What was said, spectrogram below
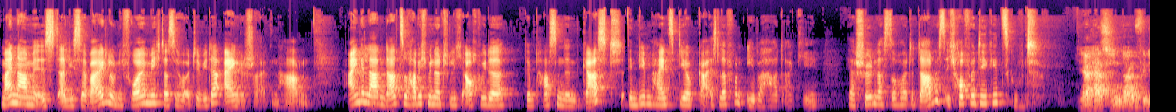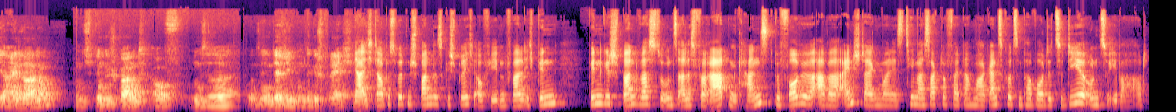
Mein Name ist Alicia Weigel und ich freue mich, dass Sie heute wieder eingeschaltet haben. Eingeladen dazu habe ich mir natürlich auch wieder den passenden Gast, den lieben Heinz-Georg Geisler von Eberhard AG. Ja, schön, dass du heute da bist. Ich hoffe, dir geht's gut. Ja, herzlichen Dank für die Einladung und ich bin gespannt auf unser, unser Interview, unser Gespräch. Ja, ich glaube, es wird ein spannendes Gespräch auf jeden Fall. Ich bin, bin gespannt, was du uns alles verraten kannst. Bevor wir aber einsteigen wollen ins Thema, sag doch vielleicht noch mal ganz kurz ein paar Worte zu dir und zu Eberhard.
